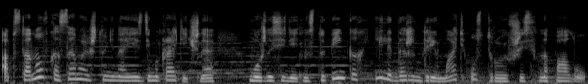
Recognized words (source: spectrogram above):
Обстановка самая что ни на есть демократичная. Можно сидеть на ступеньках или даже дремать, устроившись на полу.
